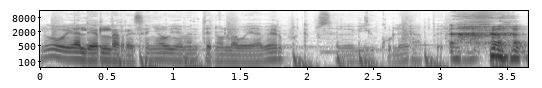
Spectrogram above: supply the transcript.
Luego voy a leer la reseña, obviamente no la voy a ver porque pues, se ve bien culera, pero...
